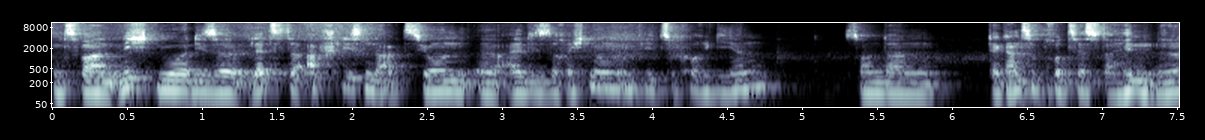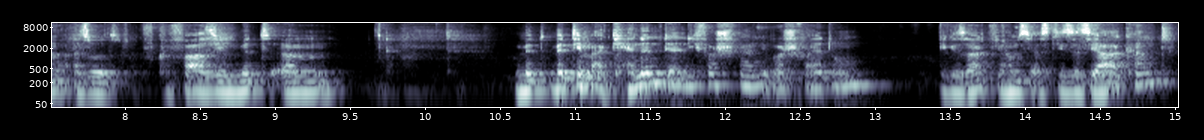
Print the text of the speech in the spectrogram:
Und zwar nicht nur diese letzte abschließende Aktion, äh, all diese Rechnungen irgendwie zu korrigieren, sondern der ganze Prozess dahin. Ne? Also quasi mit, ähm, mit, mit dem Erkennen der Lieferschwellenüberschreitung wie gesagt, wir haben es erst dieses Jahr erkannt.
